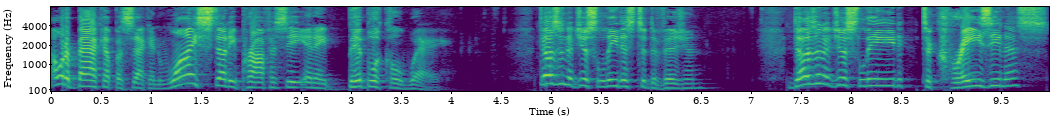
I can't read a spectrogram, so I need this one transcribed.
I want to back up a second. Why study prophecy in a biblical way? Doesn't it just lead us to division? Doesn't it just lead to craziness?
